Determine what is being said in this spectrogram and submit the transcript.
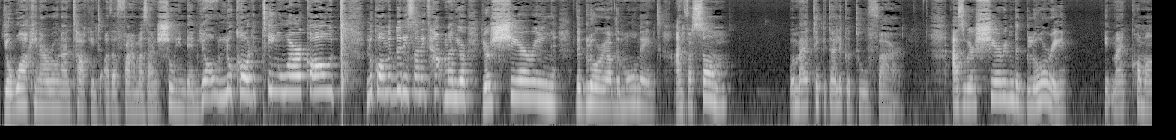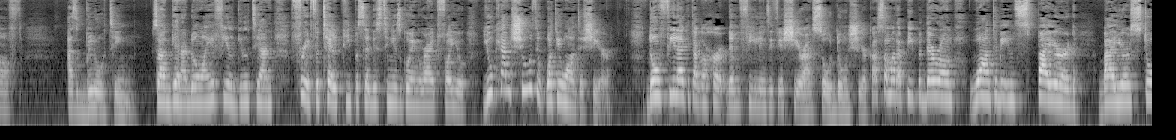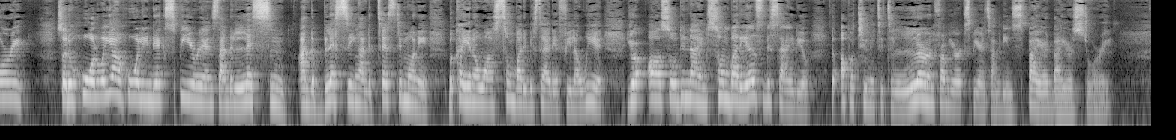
You're walking around and talking to other farmers and showing them, yo, look how the thing work out. Look how I do this and it happen. You're you're sharing the glory of the moment. And for some, we might take it a little too far. As we're sharing the glory, it might come off as gloating. So again, I don't want you to feel guilty and afraid to tell people say this thing is going right for you. You can choose what you want to share. Don't feel like it's gonna hurt them feelings if you share and so don't share. Cause some other people their own want to be inspired by your story. So the whole way you're holding the experience and the lesson and the blessing and the testimony because you don't want somebody beside you feel away, you're also denying somebody else beside you the opportunity to learn from your experience and be inspired by your story.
